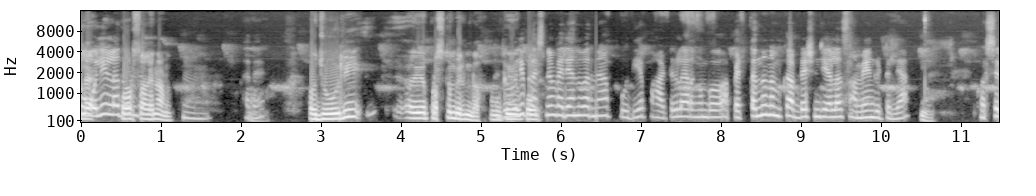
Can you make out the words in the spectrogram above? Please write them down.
ജോലി ഉള്ളത് അതെ. ജോലി പ്രശ്നം വരുന്നുണ്ടോ? നമുക്ക് ജോലി പ്രശ്നം വരിക എന്ന് പറഞ്ഞാൽ പുതിയ പാട്ടുകൾ ഇറങ്ങുമ്പോൾ പെട്ടെന്ന് നമുക്ക് അപ്ഡേഷൻ ചെയ്യാനുള്ള സമയം കിട്ടില്ല. കുറച്ച്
